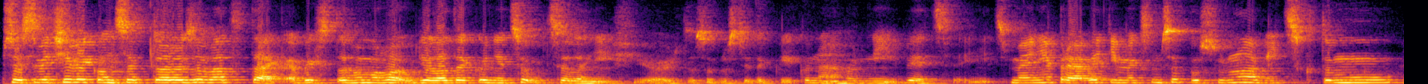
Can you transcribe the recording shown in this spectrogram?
přesvědčivě konceptualizovat tak, abych z toho mohla udělat jako něco ucelenějšího, že to jsou prostě takové jako náhodné věci. Nicméně právě tím, jak jsem se posunula víc k tomu,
